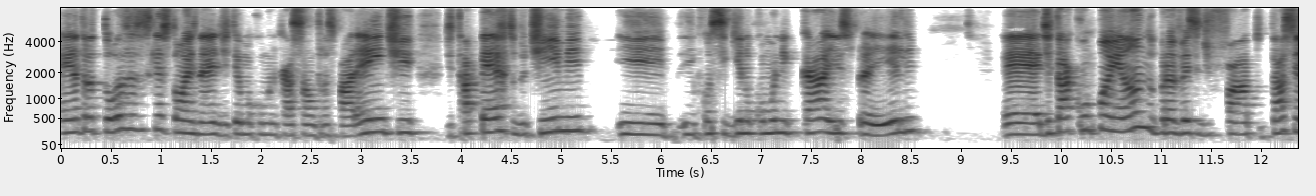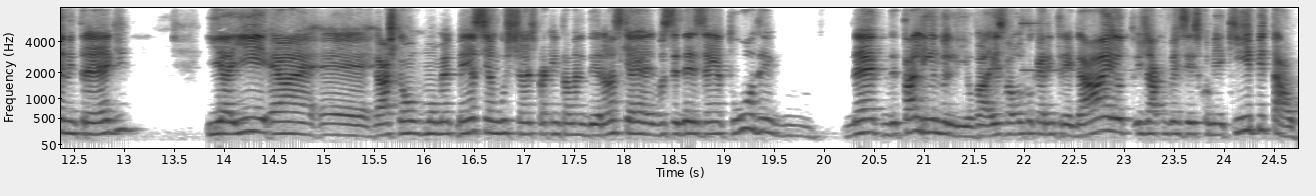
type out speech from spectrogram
entra todas essas questões, né, de ter uma comunicação transparente, de estar perto do time e, e conseguindo comunicar isso para ele, é, de estar acompanhando para ver se de fato está sendo entregue. E aí é, é, eu acho que é um momento bem assim angustiante para quem está na liderança, que é você desenha tudo e né, tá lindo ali, esse valor que eu quero entregar, eu já conversei isso com a minha equipe e tal.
